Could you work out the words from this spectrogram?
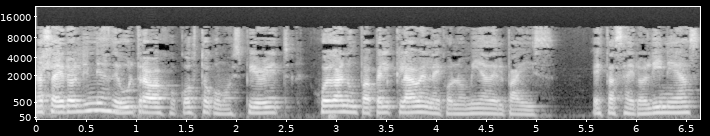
Las aerolíneas de ultra bajo costo como Spirit juegan un papel clave en la economía del país. Estas aerolíneas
